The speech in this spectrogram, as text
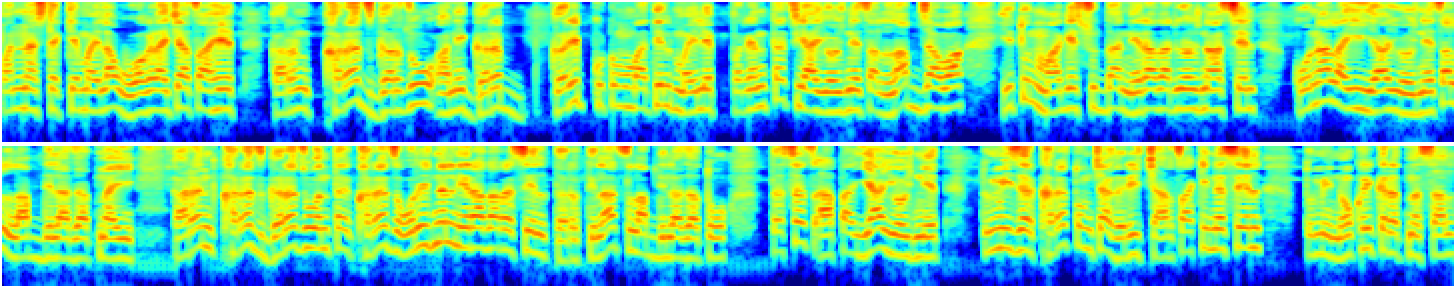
पन्नास टक्के महिला वगळायच्याच आहेत. कारण खरंच गरजू आणि गरब गरीब कुटुंबातील महिलेपर्यंतच या योजनेचा लाभ जावा. इथून मागेसुद्धा निराधार योजना असेल कोणालाही या योजनेचा लाभ दिला जात नाही. कारण खरंच गरजवंत खरंच ओरिजिनल निराधार असेल तर तिलाच लाभ दिला जातो. तसंच आता या योजनेत तुम्ही जर खरंच तुमच्या घरी चारचाकी नसेल तुम्ही नोकरी करत नसाल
